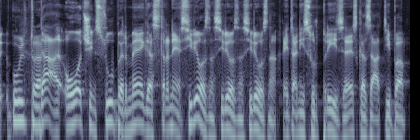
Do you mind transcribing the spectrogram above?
ультра. Да, очень супер, мега стране. Серьезно, серьезно, серьезно. Это не сюрприз, э, сказать, типа,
